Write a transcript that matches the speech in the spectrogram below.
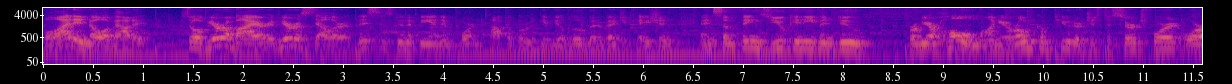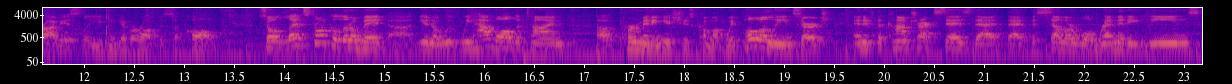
well, I didn't know about it. So if you're a buyer, if you're a seller, this is going to be an important topic. We're going to give you a little bit of education and some things you can even do from your home on your own computer just to search for it, or obviously you can give our office a call. So let's talk a little bit. Uh, you know, we, we have all the time uh, permitting issues come up. We pull a lien search, and if the contract says that that the seller will remedy liens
